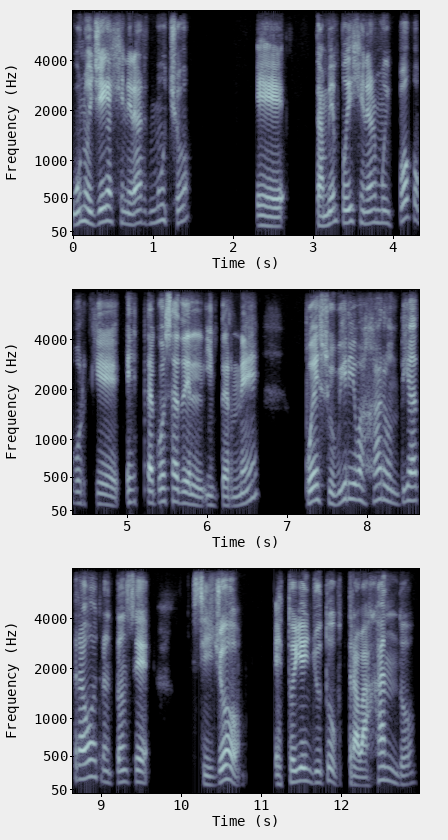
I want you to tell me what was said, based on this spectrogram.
uno llega a generar mucho, eh, también podéis generar muy poco porque esta cosa del Internet puede subir y bajar un día tras otro. Entonces, si yo estoy en YouTube trabajando,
